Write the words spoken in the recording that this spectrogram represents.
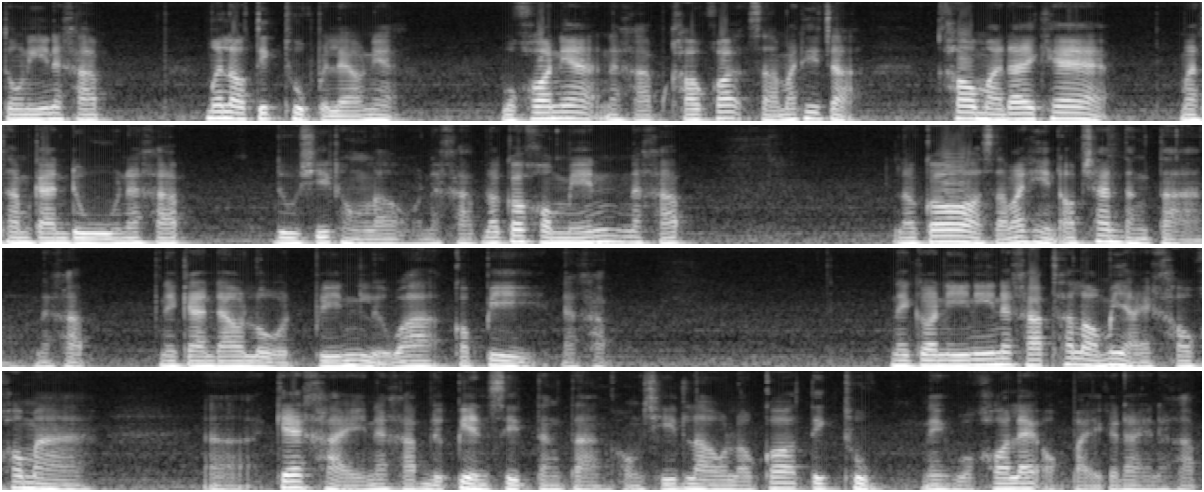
ตรงนี้นะครับ เมื่อเราติ๊กถูกไปแล้วเนี่ยหัวข้อเนี้ยนะครับเขาก็สามารถที่จะเข้ามาได้แค่มาทำการดูนะครับ ดูชีตของเรานะครับ แล้วก็คอมเมนต์นะครับ แล้วก็สามารถเห็นออปชันต่างๆนะครับ ในการดาวน์โหลดปริ้นหรือว่า Copy นะครับ ในกรณีนี้นะครับ ถ้าเราไม่อยากให้เขาเข้ามาแก้ไขนะครับ หรือเปลี่ยนสิทธิ์ต่างๆ ของชีตเรา เราก็ติ๊กถูกในหัวข้อแรกออกไปก็ได้นะครับ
